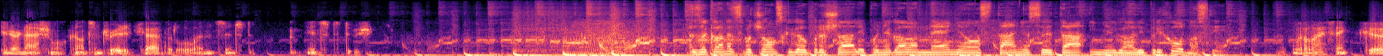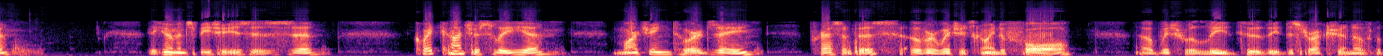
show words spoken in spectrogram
international concentrated capital and its inst- institutions. Za konec Počomskega vprašali po njegovem mnenju o stanju sveta in njegovi prihodnosti. Well, I think uh, the human species is uh, quite consciously uh, marching towards a precipice over which it's going to fall, uh, which will lead to the destruction of the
